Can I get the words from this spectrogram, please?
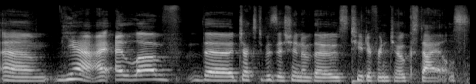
Um, yeah, I, I love the juxtaposition of those two different joke styles.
